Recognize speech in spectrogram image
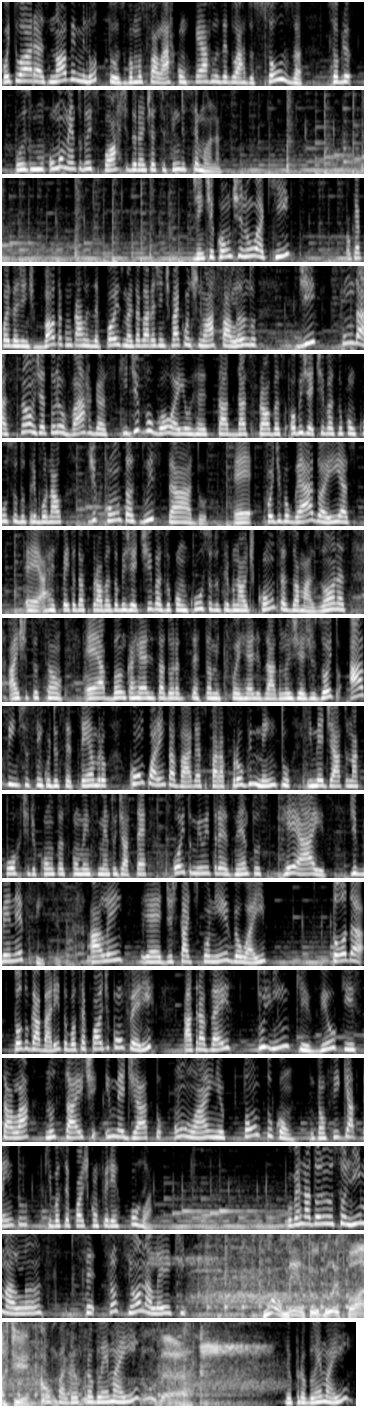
8 horas 9 minutos, vamos falar com Carlos Eduardo Souza sobre os, o momento do esporte durante esse fim de semana. A gente continua aqui. Qualquer coisa a gente volta com o Carlos depois, mas agora a gente vai continuar falando de Fundação Getúlio Vargas, que divulgou aí o resultado das provas objetivas do concurso do Tribunal de Contas do Estado. É, foi divulgado aí as é, a respeito das provas objetivas do concurso do Tribunal de Contas do Amazonas. A instituição é a banca realizadora do certame que foi realizado nos dias 18 a 25 de setembro, com 40 vagas para provimento imediato na Corte de Contas com vencimento de até R$ 8.300 de benefícios. Além é, de estar disponível aí toda, todo o gabarito, você pode conferir através do link, viu? Que está lá no site imediatoonline.com. Então fique atento que você pode conferir por lá. Governador Wilson Lima lance, sanciona a lei que. Momento do esporte. Opa, deu problema aí? Souza. Deu problema aí?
